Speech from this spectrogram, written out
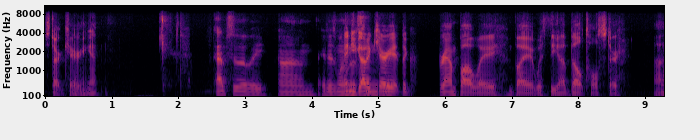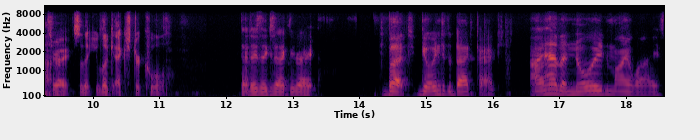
start carrying it. Absolutely, um, it is one. And you got to carry it the grandpa way by with the uh, belt holster. Um, That's right. So that you look extra cool. That is exactly right. But going to the backpack, I have annoyed my wife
